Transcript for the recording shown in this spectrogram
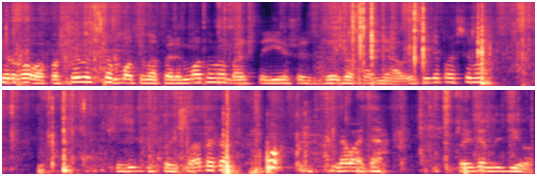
Чергова посилочка, мотана перемотана. Бачите, її щось заповняли, судя по всьому. Звідки прийшла така. О, давайте перейдемо до діла.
